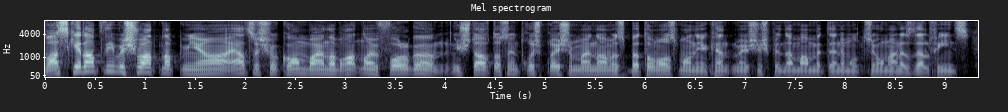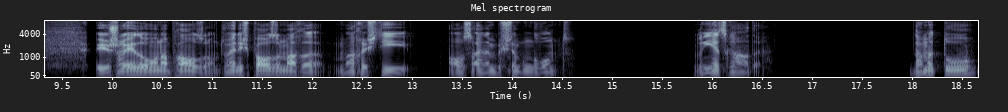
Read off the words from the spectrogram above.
Was geht ab, liebe Schwartlappen? Ja, herzlich willkommen bei einer brandneuen Folge. Ich darf das Intro sprechen. Mein Name ist Beton Osman. Ihr kennt mich. Ich bin der Mann mit den Emotionen eines Delfins. Ich rede ohne Pause. Und wenn ich Pause mache, mache ich die aus einem bestimmten Grund. Wie jetzt gerade. Damit du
